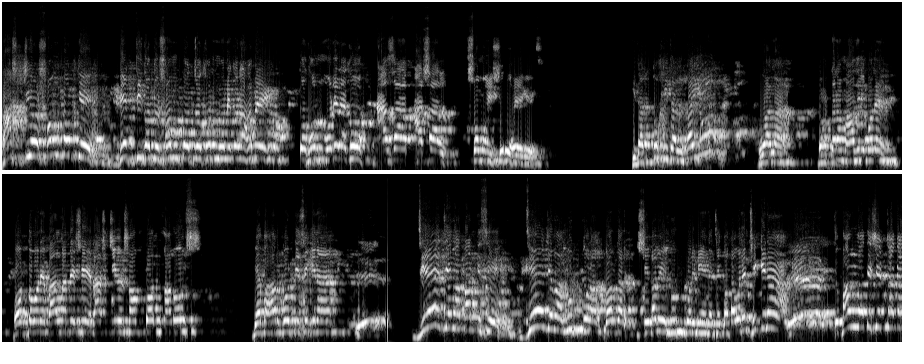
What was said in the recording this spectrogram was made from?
রাষ্ট্রীয় সম্পদকে ব্যক্তিগত সম্পদ যখন মনে করা হবে, তখন মনে রাখো আজাব, আসার সময় শুরু হয়ে গেছে। ইদা তুখিদাল ফাইউ ওয়ালা। মহতারাম হাজির বলেন, বর্তমানে বাংলাদেশে রাষ্ট্রীয় সম্পদ মানুষ ব্যবহার করতেছে কিনা? যে যেবা পারতেছে যে যেবা লুট করা দরকার সেভাবে লুট করে নিয়ে গেছে। কথা বলেন ঠিক কিনা? বাংলাদেশের টাকা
